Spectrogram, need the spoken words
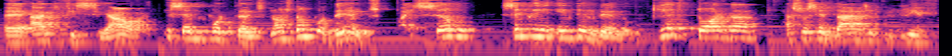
é, artificial, isso é importante. Nós não podemos, mas são sempre entendendo o que é que torna a sociedade viva.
